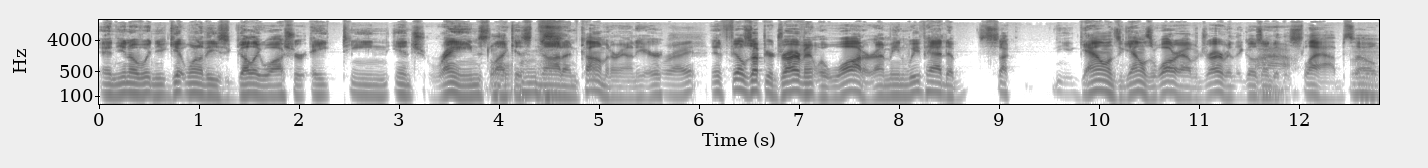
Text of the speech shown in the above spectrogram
And you know, when you get one of these gully washer 18 inch rains, like it's mm-hmm. not uncommon around here, Right. it fills up your dryer vent with water. I mean, we've had to suck gallons and gallons of water out of a dryer vent that goes under the slab. So, mm.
